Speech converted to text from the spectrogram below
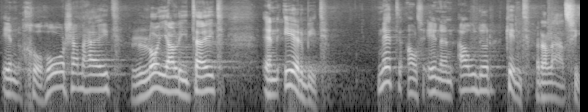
in gehoorzaamheid, loyaliteit en eerbied. Net als in een ouder-kindrelatie.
